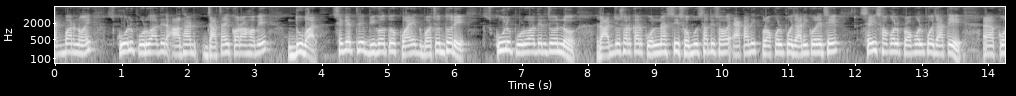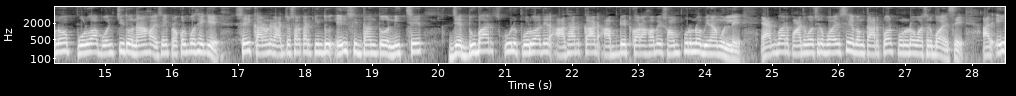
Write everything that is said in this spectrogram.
একবার নয়, স্কুল পড়ুয়াদের আধার যাচাই করা হবে দুবার। সেক্ষেত্রে বিগত কয়েক বছর ধরে স্কুল পড়ুয়াদের জন্য রাজ্য সরকার কন্যাশ্রী, সবুজ সাথী সহ একাধিক প্রকল্প জারি করেছে। সেই সকল প্রকল্প যাতে কোনো পড়ুয়া বঞ্চিত না হয় সেই প্রকল্প থেকে সেই কারণে রাজ্য সরকার কিন্তু এই সিদ্ধান্ত নিচ্ছে। যে দুবার স্কুল পড়ুয়াদের আধার কার্ড আপডেট করা হবে সম্পূর্ণ বিনামূল্যে। একবার পাঁচ বছর বয়সে এবং তারপর পনেরো বছর বয়সে। আর এই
